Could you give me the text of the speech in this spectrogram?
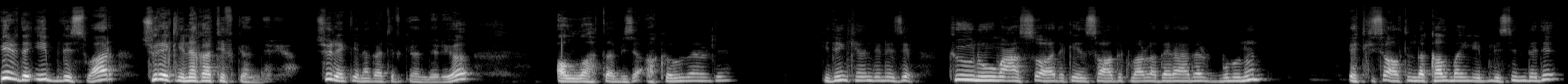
Bir de iblis var sürekli negatif gönderiyor. Sürekli negatif gönderiyor. Allah da bize akıl verdi. Gidin kendinizi kûnû ma'as sadikin sadıklarla beraber bulunun. Etkisi altında kalmayın iblisin dedi.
